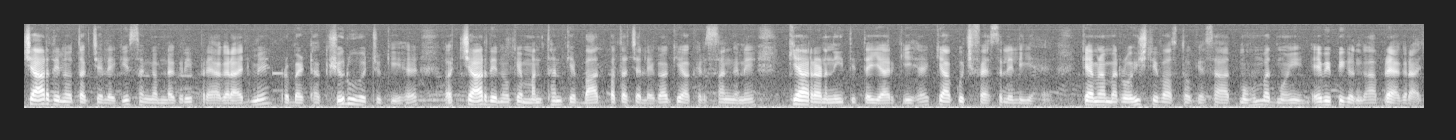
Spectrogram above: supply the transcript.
चार दिनों तक चलेगी संगम नगरी प्रयागराज में और बैठक शुरू हो चुकी है और चार दिनों के मंथन के बाद पता चलेगा कि आखिर संघ ने क्या रणनीति तैयार की है, क्या कुछ फैसले लिए हैं। कैमरामैन रोहित श्रीवास्तव के साथ मोहम्मद मोइन, एबीपी गंगा, प्रयागराज।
